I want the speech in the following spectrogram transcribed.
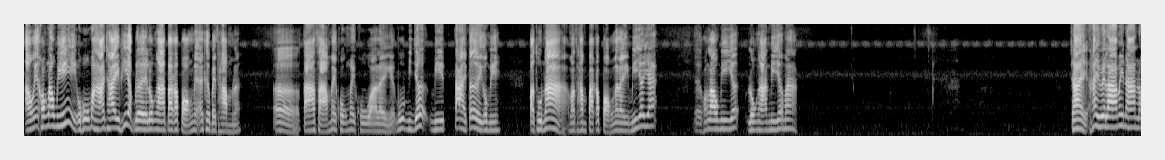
เอางี้ของเรามี โอ้โห มหาชัยเพียบเลย โรงงานปลากระป๋องเนี่ยไอ้เคยไปทำนะ เออ ตาสามไม่คงไม่ครัวอะไรอย่างเงี้ยมีเยอะมีใต้เต้ยก็มีปลาทูน่ามาทำปลากระป๋องอะไร มีเยอะแยะเออของเรามีเยอะโรงงานมีเยอะมาก ใช่ ให้เวลาไม่นานเรา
